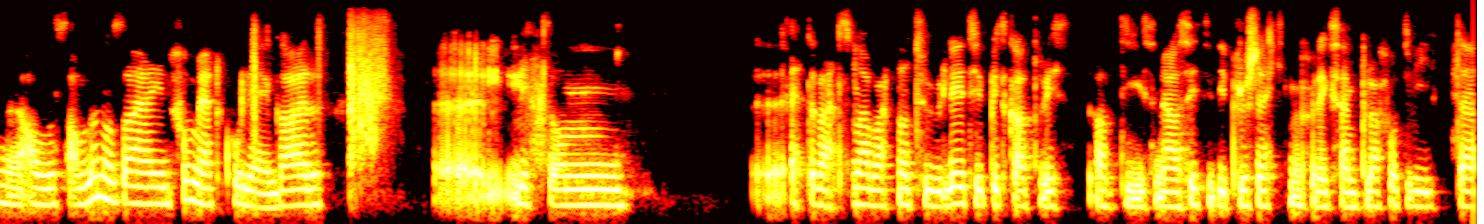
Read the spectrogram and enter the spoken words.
uh, alle sammen. Og så har jeg informert kollegaer eh, litt sånn etter hvert som det har vært naturlig. Typisk at, vi, at de som jeg har sittet i prosjektene f.eks. har fått vite,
